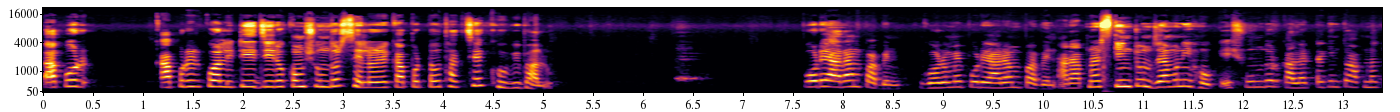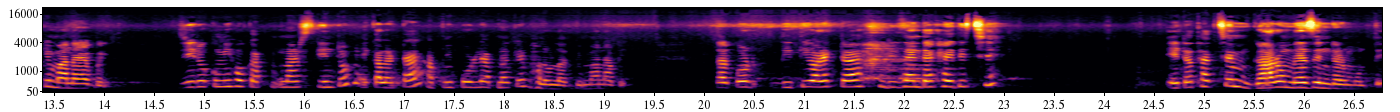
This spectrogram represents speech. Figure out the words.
কাপড়, কাপড়ের কোয়ালিটি যেরকম সুন্দর, সেলোয়ারের কাপড়টাও থাকছে খুবই ভালো। পরে আরাম পাবেন, গরমে পরে আরাম পাবেন। আর আপনার স্কিন টোন যেমনই হোক, এই সুন্দর কালারটা কিন্তু আপনাকে মানাবে। যেরকমই হোক আপনার স্কিন টোন এই কালারটা আপনি পরলে আপনাকে ভালো লাগবে, মানাবে। তারপর দ্বিতীয় আরেকটা ডিজাইন দেখাই দিচ্ছি। এটা থাকছে গাঢ় ম্যাজেন্ডার মধ্যে।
